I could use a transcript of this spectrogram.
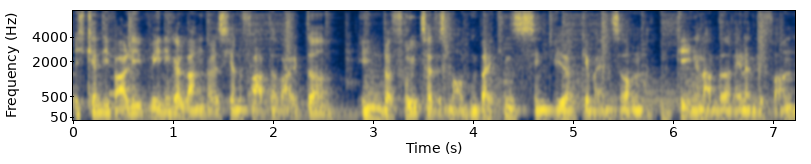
Ich kenne die Walli weniger lang als ihren Vater Walter. In der Frühzeit des Mountainbikings sind wir gemeinsam gegeneinander Rennen gefahren.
